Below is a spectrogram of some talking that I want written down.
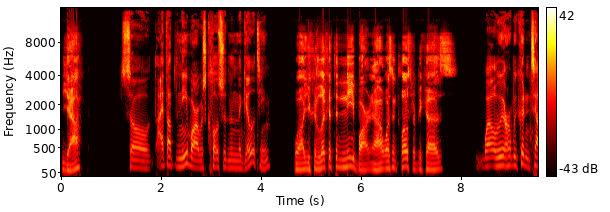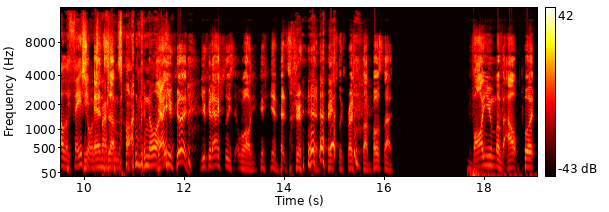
Yeah. So I thought the knee bar was closer than the guillotine. Well, you could look at the knee bar. Now it wasn't closer because Well, we were, we couldn't tell the He- he facial ends up- expressions on Benoit. yeah, you could. You could actually. Well, you could, yeah, that's true. Facial expressions on both sides. Mm-hmm. Volume of output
